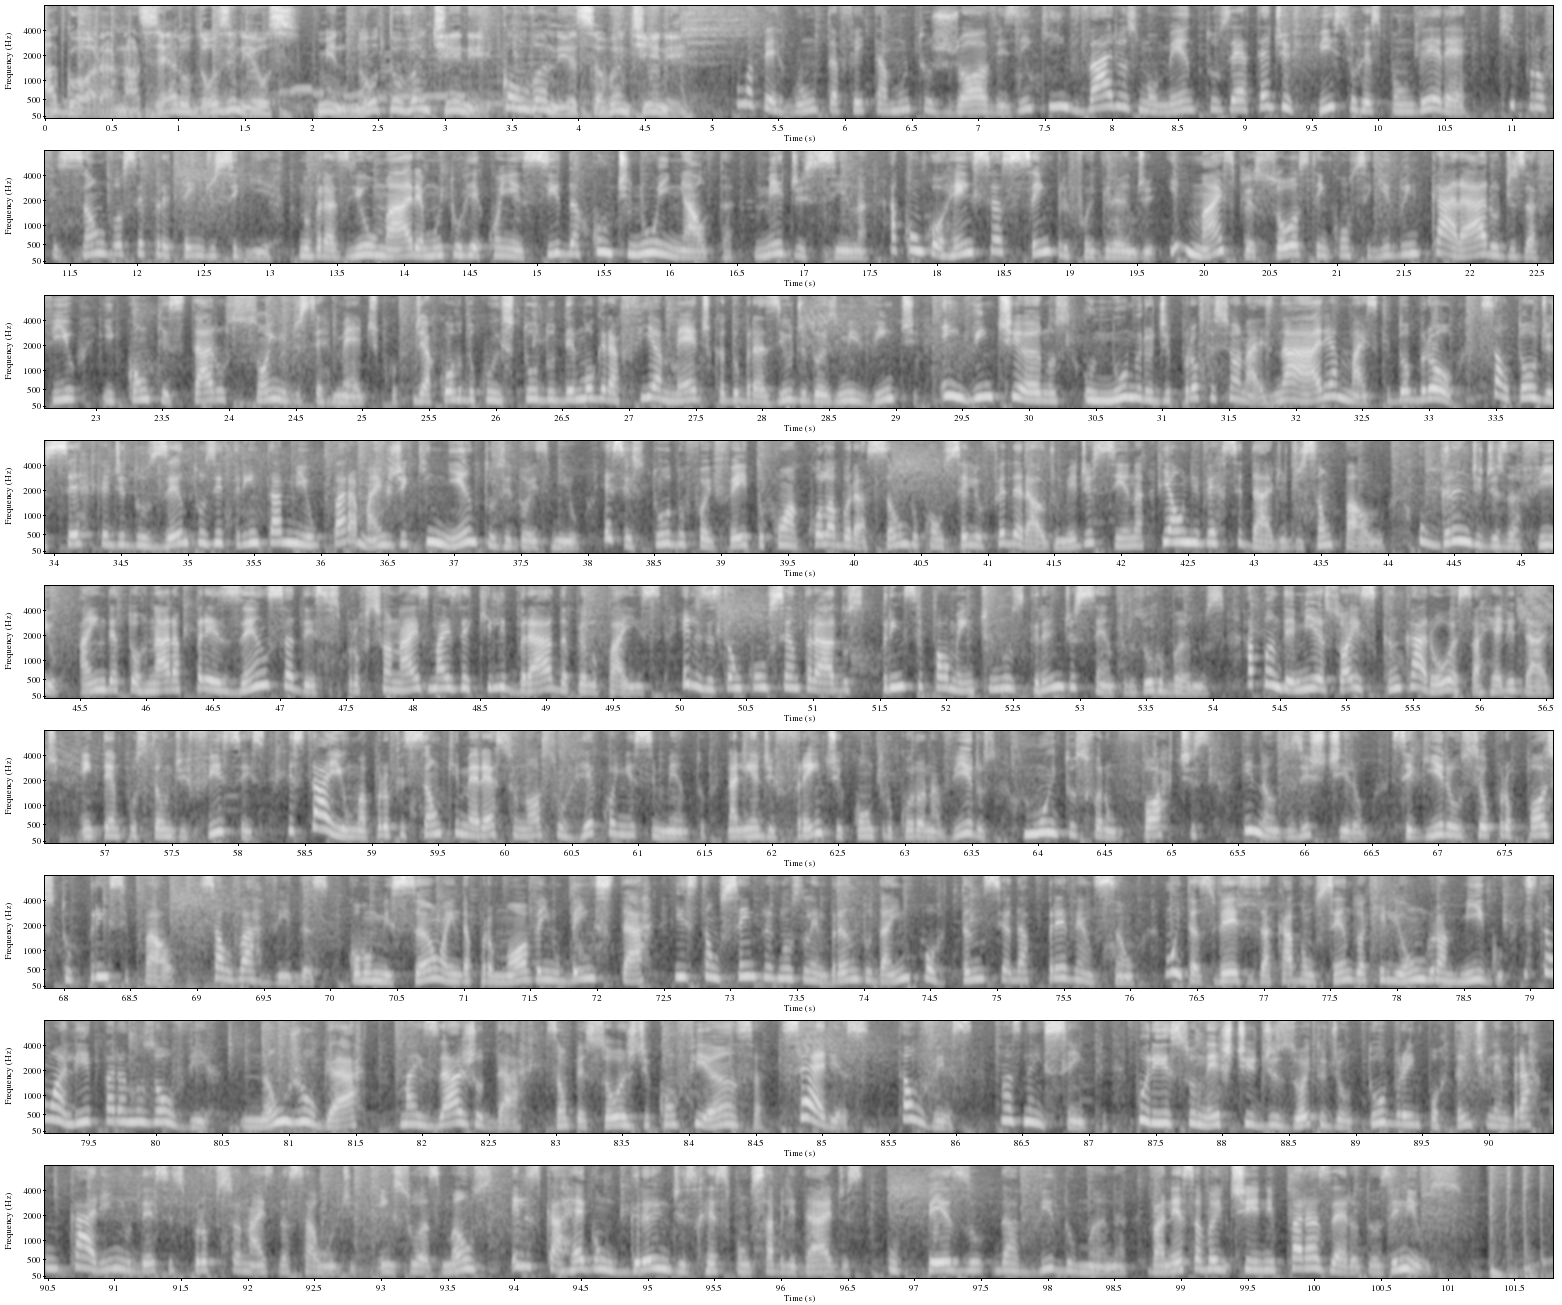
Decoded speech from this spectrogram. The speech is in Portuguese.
Agora na 012 News, Minuto Vantini, com Vanessa Vantini. Uma pergunta feita a muitos jovens em que em vários momentos é até difícil responder é: profissão você pretende seguir? No Brasil, uma área muito reconhecida continua em alta: medicina. A concorrência sempre foi grande e mais pessoas têm conseguido encarar o desafio e conquistar o sonho de ser médico. De acordo com o estudo Demografia Médica do Brasil de 2020, em 20 anos, o número de profissionais na área mais que dobrou, saltou de cerca de 230 mil para mais de 502 mil. Esse estudo foi feito com a colaboração do Conselho Federal de Medicina e a Universidade de São Paulo. O grande desafio ainda é tornar a presença desses profissionais mais equilibrada pelo país. Eles estão concentrados principalmente nos grandes centros urbanos. A pandemia só escancarou essa realidade. Em tempos tão difíceis, está aí uma profissão que merece o nosso reconhecimento. Na linha de frente contra o coronavírus, muitos foram fortes e não desistiram. Seguiram o seu propósito principal: salvar vidas. Como missão, ainda promovem o bem-estar e estão sempre nos lembrando da importância da prevenção. Muitas vezes acabam sendo aquele ombro amigo, estão ali para nos ouvir, não julgar, mas ajudar. São pessoas de confiança, sérias, talvez, mas nem sempre. Por isso, neste 18 de outubro, é importante lembrar com carinho desses profissionais da saúde. Em suas mãos, eles carregam grandes responsabilidades, o peso da vida humana. Vanessa Vantini para 012 News.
